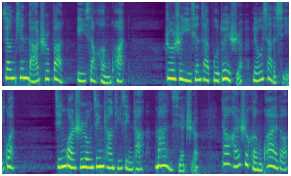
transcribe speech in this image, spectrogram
江天达吃饭一向很快，这是以前在部队时留下的习惯。尽管石荣经常提醒他慢些吃，他还是很快的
